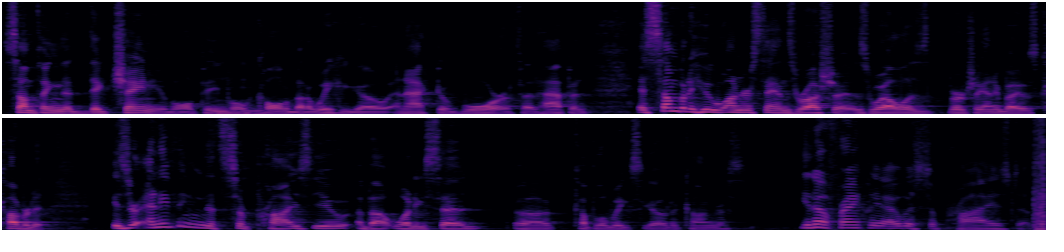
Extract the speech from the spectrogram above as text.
Something that Dick Cheney, of all people, mm-hmm. called about a week ago an act of war if it happened. As somebody who understands Russia as well as virtually anybody who's covered it, is there anything that surprised you about what he said uh, a couple of weeks ago to Congress? You know, frankly, I was surprised about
